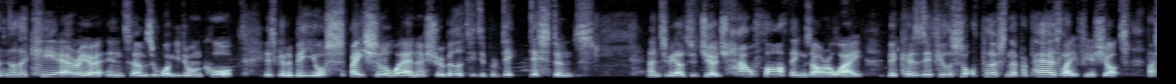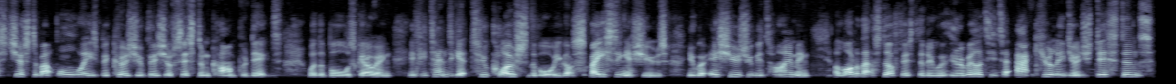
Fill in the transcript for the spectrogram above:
Another key area in terms of what you do on court is going to be your spatial awareness, your ability to predict distance and to be able to judge how far things are away. Because if you're the sort of person that prepares late for your shots, that's just about always because your visual system can't predict where the ball's going. If you tend to get too close to the ball, you've got spacing issues, you've got issues with your timing. A lot of that stuff is to do with your ability to accurately judge distance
